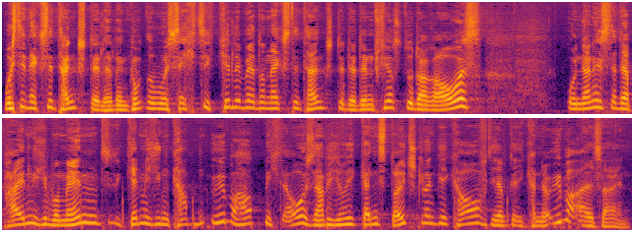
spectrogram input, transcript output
Wo ist die nächste Tankstelle? Dann kommt irgendwo 60 Kilometer nächste Tankstelle. Dann fährst du da raus. Und dann ist da der peinliche Moment, ich kenne mich in Karten überhaupt nicht aus. Dann habe ich irgendwie ganz Deutschland gekauft. Ich, habe, ich kann ja überall sein.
